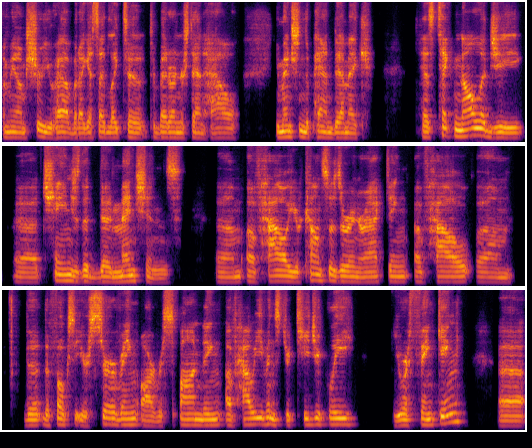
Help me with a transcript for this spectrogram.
I mean, I'm sure you have, but I guess I'd like to to better understand how. You mentioned the pandemic has technology uh, changed the dimensions um, of how your counselors are interacting, of how um, the, the folks that you're serving are responding, of how even strategically you're thinking? uh,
